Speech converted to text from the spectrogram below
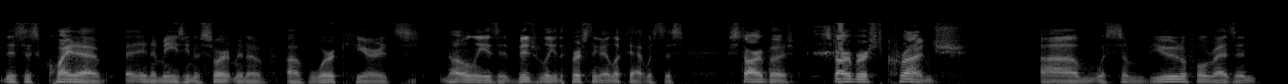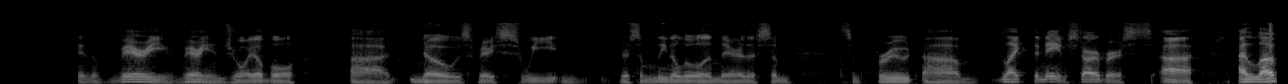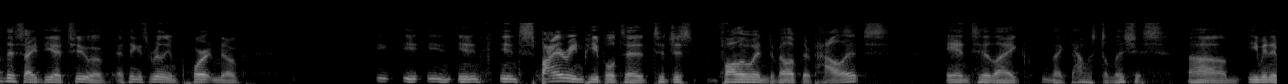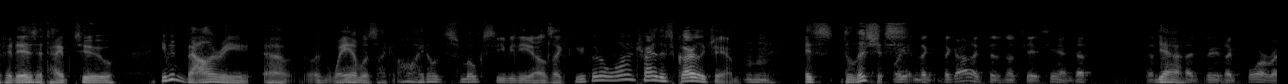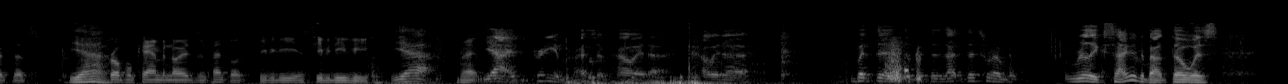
this is quite a an amazing assortment of of work here. It's not only is it visually the first thing I looked at was this starburst starburst crunch um, with some beautiful resin and a very, very enjoyable uh, nose, very sweet, and there's some linalool in there. There's some some fruit, um, like the name Starbursts. Uh, I love this idea too of. I think it's really important of in, in, in, inspiring people to to just follow and develop their palates, and to like like that was delicious. Um, even if it is a type two, even Valerie uh, Wham was like, "Oh, I don't smoke CBD." I was like, "You're gonna want to try this garlic jam. Mm-hmm. It's delicious." Well, the, the garlic, there's no THC in it. That's that's Yeah. type three or type four, right? That's yeah, propocannabinoids and pentyl. CBD and CBDV, yeah. right? Yeah, it's pretty impressive how it uh, how it uh. But the, but the that, that's what I'm really excited about though was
